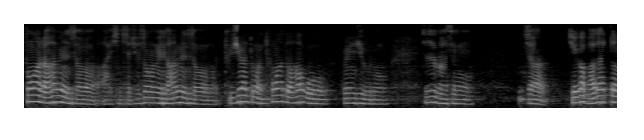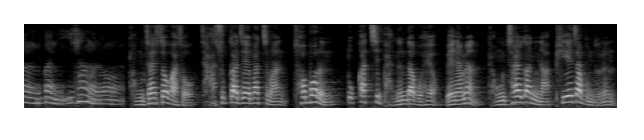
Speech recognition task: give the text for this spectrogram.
통화를 하면서 아 진짜 죄송합니다 하면서 막 두 시간 동안 통화도 하고 그런 식으로 찾아가서 진짜 제가 받았던 건 이상으로 경찰서 가서 자수까지 해봤지만 처벌은 똑같이 받는다고 해요. 왜냐면 경찰관이나 피해자분들은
